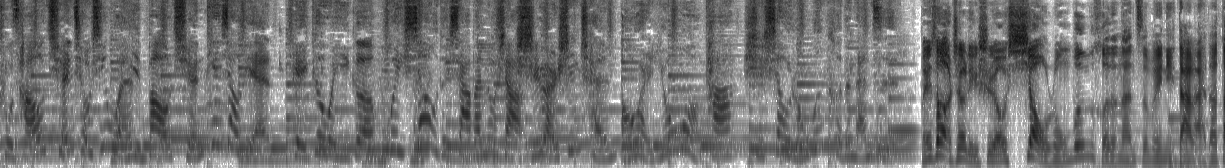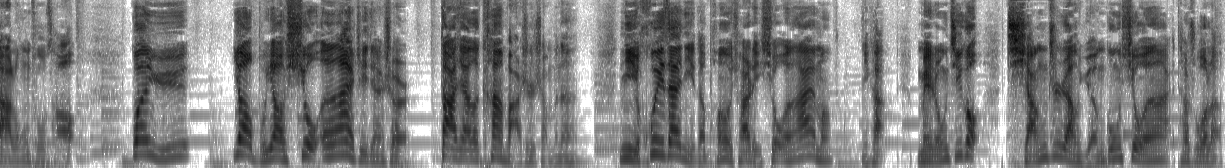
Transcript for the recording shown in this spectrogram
吐槽全球新闻，引爆全天笑点，给各位一个会笑的下班路上，时而深沉，偶尔幽默。他是笑容温和的男子。没错，这里是由笑容温和的男子为你带来的大龙吐槽。关于要不要秀恩爱这件事儿，大家的看法是什么呢？你会在你的朋友圈里秀恩爱吗？你看，美容机构强制让员工秀恩爱，他说了，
